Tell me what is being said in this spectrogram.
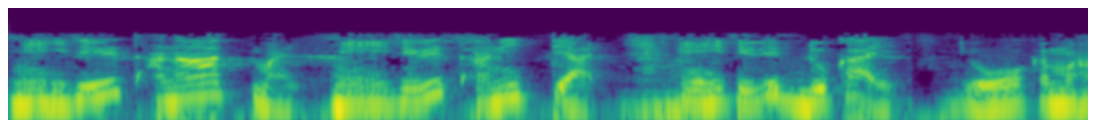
මේ හිතවිලිත් අනාත්මයි. මේ හිතවිලිත් අනිත්‍යයි. මේ හිතවිලිත් දුකයි. යෝක මහ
